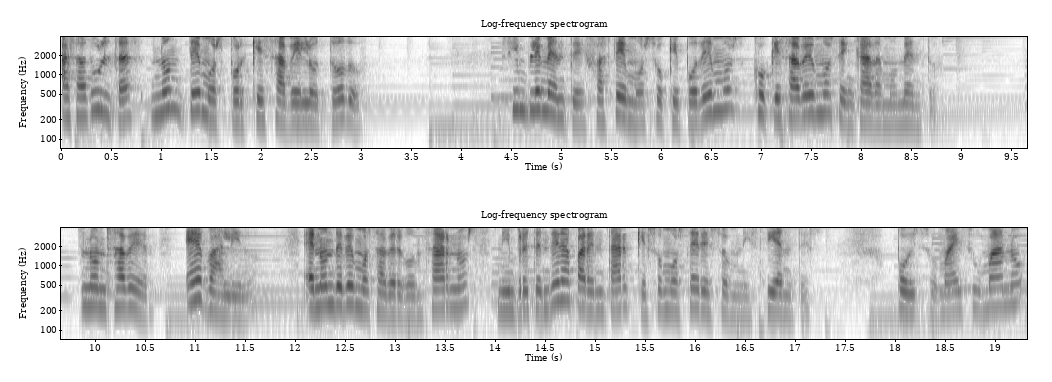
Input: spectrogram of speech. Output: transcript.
As adultas non temos por que sabelo todo, Simplemente facemos o que podemos co que sabemos en cada momento. Non saber é válido e non debemos avergonzarnos nin pretender aparentar que somos seres omniscientes, pois o máis humano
